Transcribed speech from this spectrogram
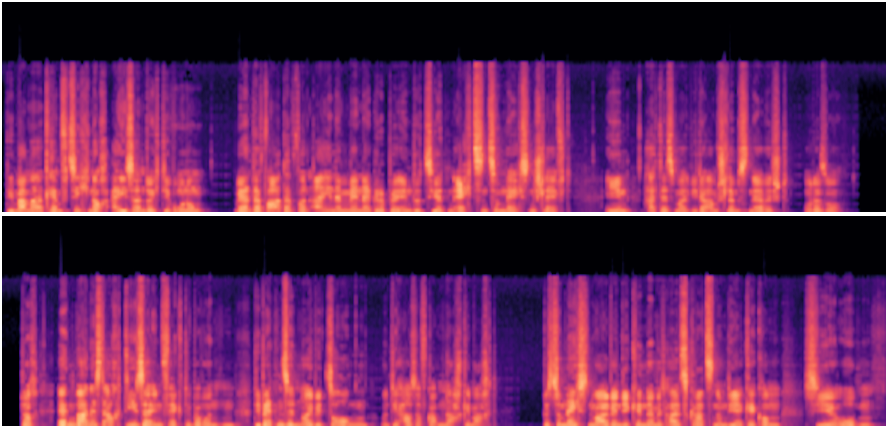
Die Mama kämpft sich noch eisern durch die Wohnung, während der Vater von einem Männergrippe induzierten Ächzen zum nächsten schläft. Ihn hat es mal wieder am schlimmsten erwischt oder so. Doch irgendwann ist auch dieser Infekt überwunden. Die Betten sind neu bezogen und die Hausaufgaben nachgemacht. Bis zum nächsten Mal, wenn die Kinder mit Halskratzen um die Ecke kommen, siehe oben.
